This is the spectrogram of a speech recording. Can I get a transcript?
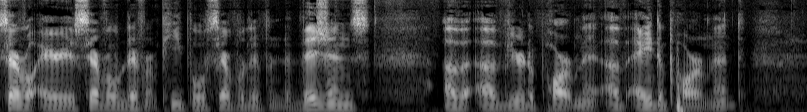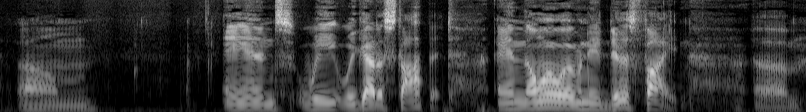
several areas several different people several different divisions of of your department of a department um, and we we got to stop it and the only way we need to do is fight um,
